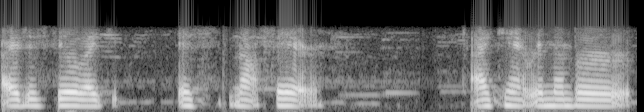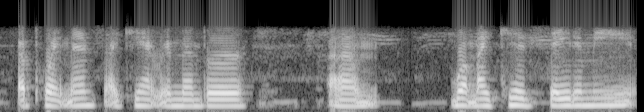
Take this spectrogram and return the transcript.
I just feel like it's not fair. I can't remember appointments. I can't remember um, what my kids say to me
